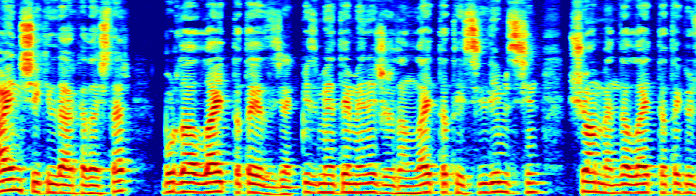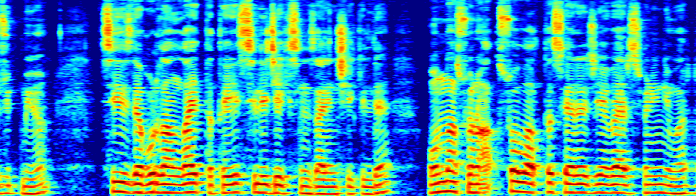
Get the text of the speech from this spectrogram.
Aynı şekilde arkadaşlar burada Light Data yazacak. Biz MT Manager'dan Light Data'yı sildiğimiz için şu an bende Light Data gözükmüyor. Siz de buradan Light Data'yı sileceksiniz aynı şekilde. Ondan sonra sol altta SRC versiyonu var.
